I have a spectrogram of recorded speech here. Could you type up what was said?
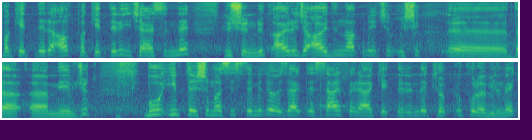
paketleri, alt paketleri içerisinde düşündük. Ayrıca aydınlatma için ışık e, da mevcut. Bu ip taşıma sistemi de özellikle sel felaketlerinde köprü kurabilmek,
